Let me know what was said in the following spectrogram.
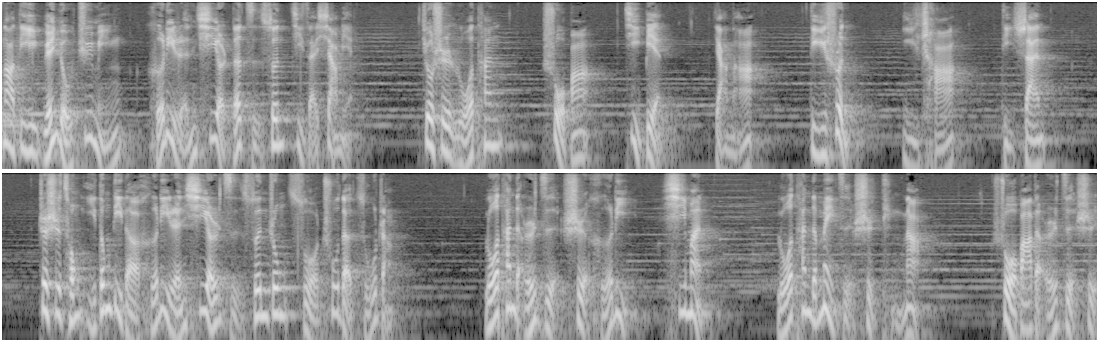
那地原有居民何利人妻儿的子孙记在下面，就是罗滩、朔巴、祭便、亚拿、底顺、以查、底山。这是从以东地的何利人希珥子孙中所出的族长。罗摊的儿子是何利、希曼；罗摊的妹子是亭娜。硕巴的儿子是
